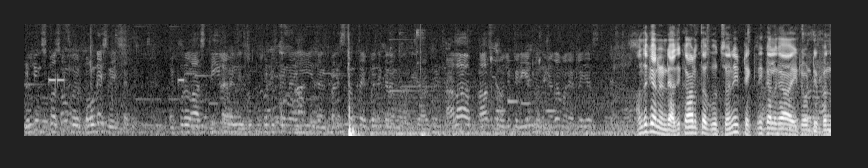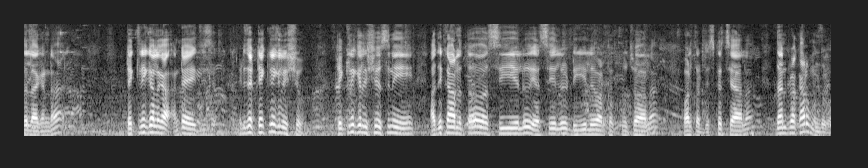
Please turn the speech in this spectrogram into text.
బిల్డింగ్స్ కోసం మీరు ఫౌండేషన్ వేశారు. ఇప్పుడు ఆ స్టీల్ అవన్నీ తుప్పు పట్టిపోయినాయి. దాని పరిస్థితి అంతా ఇబ్బందికరంగా ఉంది. అది చాలా కాస్ట్ మళ్ళీ పెరిగేస్తుంది కదా. మరి ఎట్లా చేస్తారు అందుకేనండి అధికారులతో కూర్చొని టెక్నికల్గా ఎటువంటి ఇబ్బంది లేకుండా టెక్నికల్గా అంటే it is a technical issue. Technical ఇష్యూస్ని అధికారులతో సిఈలు ఎస్సీలు డిఈలు వాళ్ళతో కూర్చోవాలా వాళ్ళతో డిస్కస్ చేయాలా? దాని ప్రకారం చేస్తారు.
